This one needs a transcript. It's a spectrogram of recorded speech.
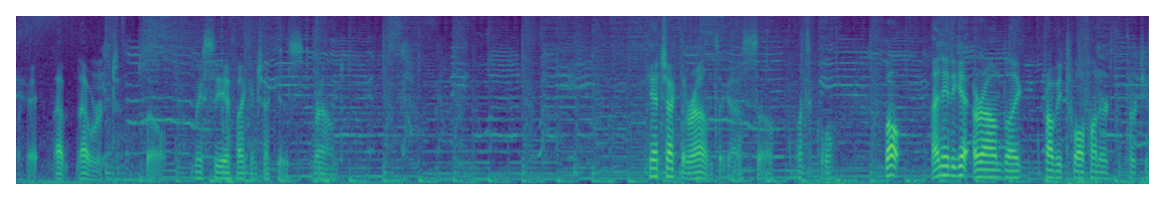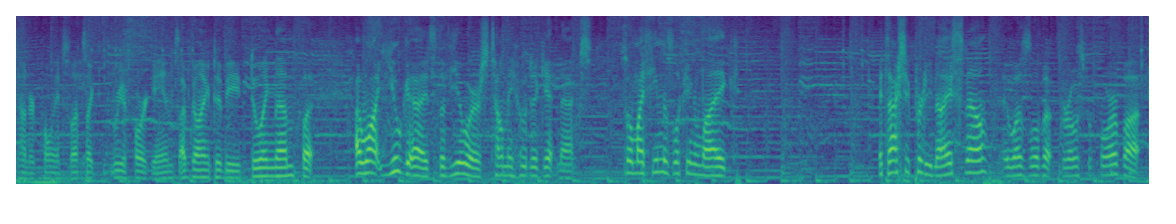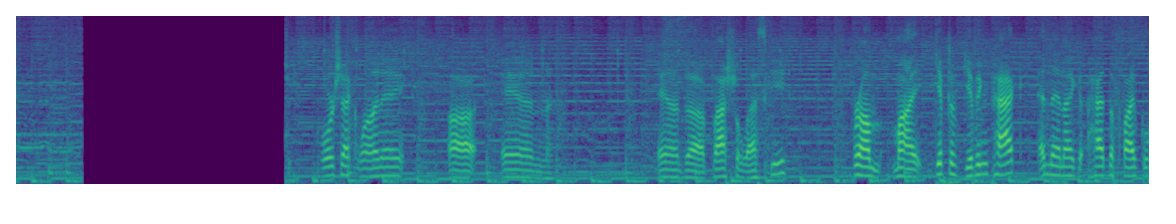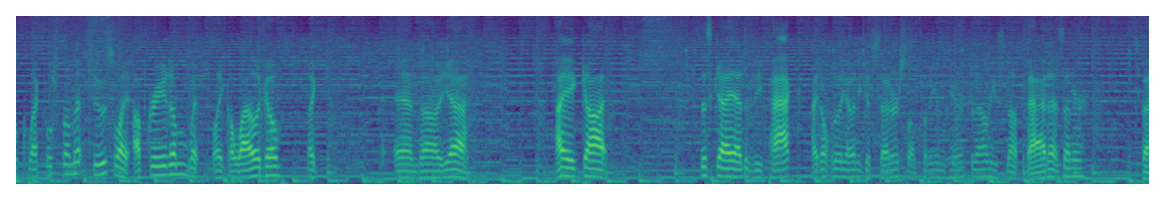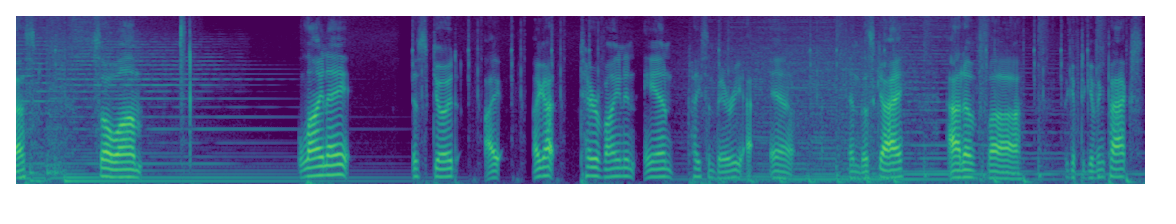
Okay, that, that worked. So, let me see if I can check his round. Can't check the rounds, I guess, so that's cool. Well, I need to get around, like, probably 1200 to 1300 points, so that's like three or four games. I'm going to be doing them, but I want you guys, the viewers, tell me who to get next. So my team is looking like... It's actually pretty nice now. It was a little bit gross before, but... Voracek, Line uh, and... And, uh, Flash from my Gift of Giving pack and then I had the five gold collectibles from it too, so I upgraded them with, like a while ago, like, and uh, yeah, I got this guy out of the pack. I don't really have any good center, so I'm putting him here for now. He's not bad at center, best. So um, line A is good. I I got Teravainen and Tyson Barrie and and this guy out of uh, the gift of giving packs.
